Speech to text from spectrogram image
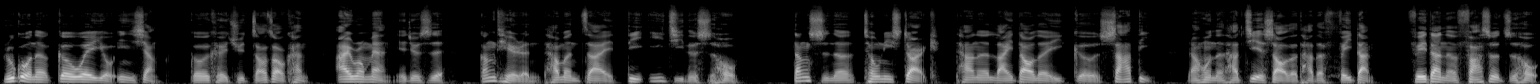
如果呢，各位有印象，各位可以去找找看《Iron Man》，也就是钢铁人，他们在第一集的时候，当时呢，Tony Stark 他呢来到了一个沙地，然后呢，他介绍了他的飞弹。飞弹呢发射之后，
